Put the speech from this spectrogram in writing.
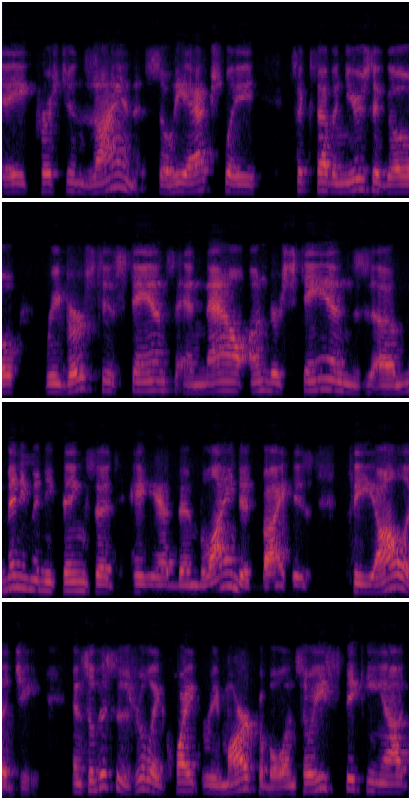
a Christian Zionist. So he actually, six, seven years ago, reversed his stance and now understands uh, many, many things that he had been blinded by his theology. And so this is really quite remarkable. And so he's speaking out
